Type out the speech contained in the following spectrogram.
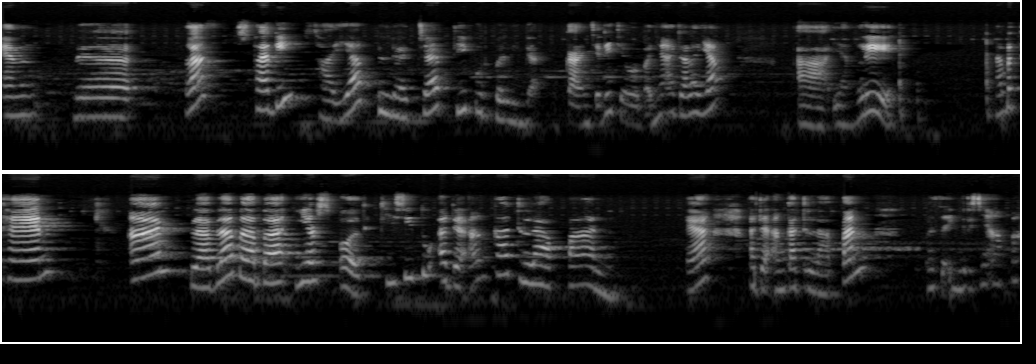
And the last Study, saya belajar di Purbalingga. Bukan, jadi jawabannya adalah yang A, yang Li. Number 10. I'm bla bla bla bla years old. Di situ ada angka 8. Ya, ada angka 8. Bahasa Inggrisnya apa?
